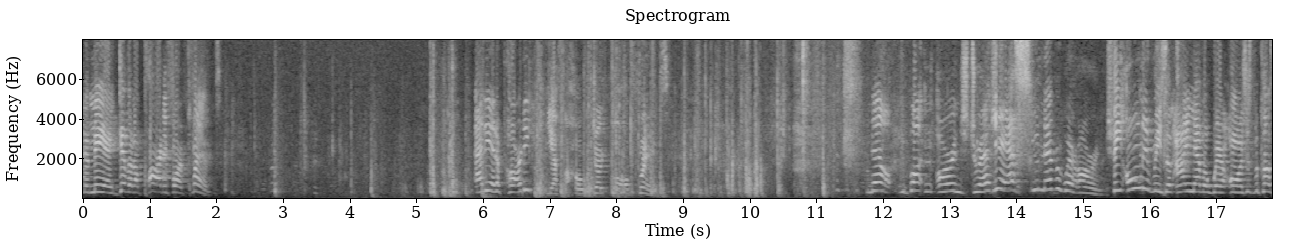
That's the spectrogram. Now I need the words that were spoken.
to me and giving a party for her friends. Addy at a party? Yeah, for whole dirtball of friends. Nell, you bought an orange dress? Yes. You never wear orange. The only reason I never wear orange is because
